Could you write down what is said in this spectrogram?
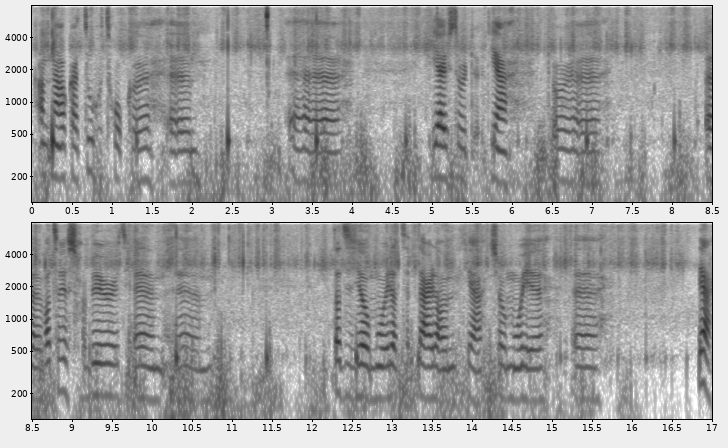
aan, naar elkaar toegetrokken. Ehm, eh, juist door, ja, door wat er is gebeurd. En dat is heel mooi dat daar dan ja, zo'n mooie ja,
